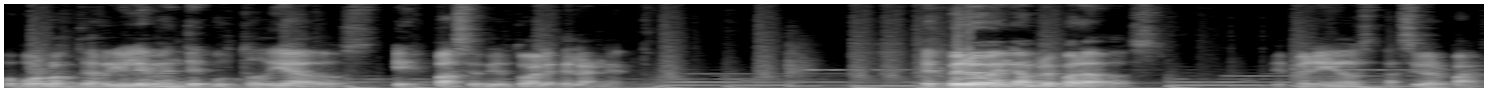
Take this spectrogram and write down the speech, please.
o por los terriblemente custodiados espacios virtuales de la net. Espero vengan preparados. Bienvenidos a Cyberpunk.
